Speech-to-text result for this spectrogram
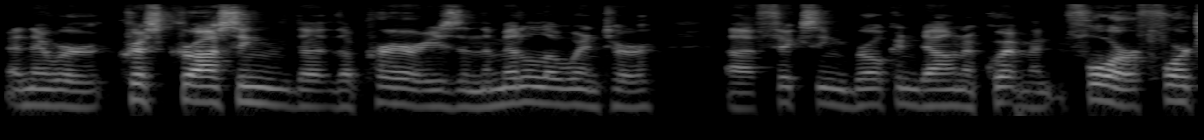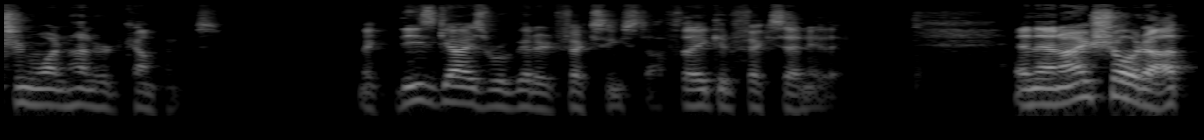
and they were crisscrossing the, the prairies in the middle of winter uh, fixing broken down equipment for fortune 100 companies. Like these guys were good at fixing stuff. They could fix anything. And then i showed up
